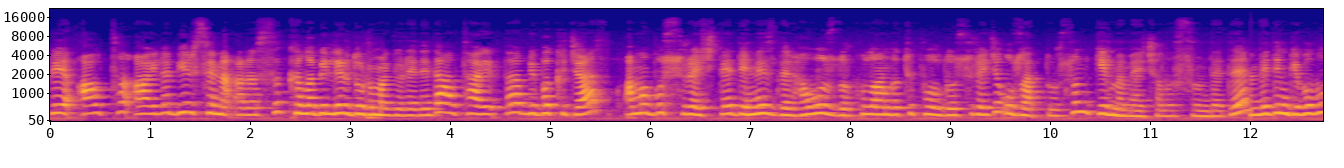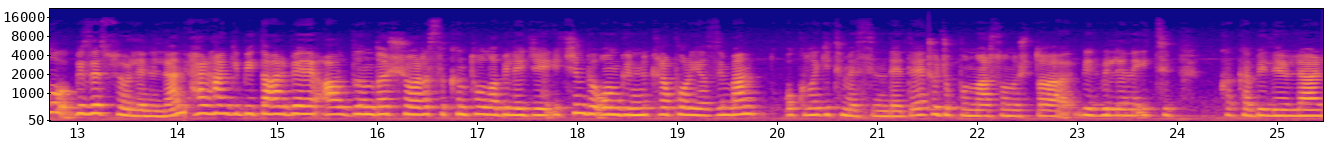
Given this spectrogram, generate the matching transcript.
bir 6 ayla 1 sene arası kalabilir duruma göre dedi. 6 ayda bir bakacağız. Ama bu süreçte denizdir, havuzdur, kulağında tüp olduğu sürece uzak dursun, girmemeye çalışsın dedi. Dediğim gibi bu bize söylenilen. Herhangi bir darbe aldığında şu ara sıkıntı olabileceği için bir 10 günlük rapor yazayım ben okula gitmesin dedi. Çocuk bunlar sonuçta birbirlerine itip kakabilirler.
